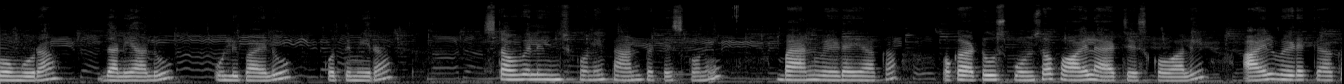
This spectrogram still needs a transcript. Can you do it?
గోంగూర ధనియాలు ఉల్లిపాయలు కొత్తిమీర స్టవ్ వెలిగించుకొని ప్యాన్ పెట్టేసుకొని ప్యాన్ వేడయ్యాక ఒక two spoons of oil add చేసుకోవాలి. ఆయిల్ వేడెక్కాక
